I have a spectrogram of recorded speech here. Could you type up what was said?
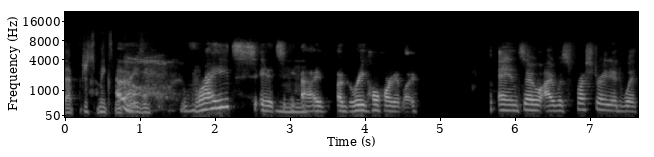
That just makes me crazy. right? It's mm-hmm. I agree wholeheartedly and so I was frustrated with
